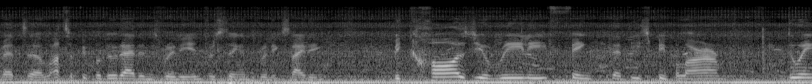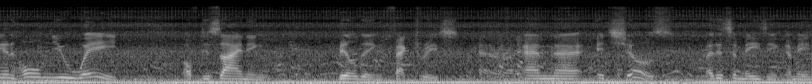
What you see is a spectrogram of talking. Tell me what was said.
But uh, lots of people do that, and it's really interesting and it's really exciting because you really think that these people are doing a whole new way of designing, building factories, and uh, it shows. But it's amazing. I mean,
